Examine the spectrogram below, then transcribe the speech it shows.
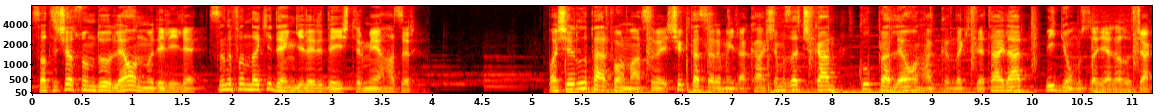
satışa sunduğu Leon modeliyle sınıfındaki dengeleri değiştirmeye hazır. Başarılı performansı ve şık tasarımıyla karşımıza çıkan Cupra Leon hakkındaki detaylar videomuzda yer alacak.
